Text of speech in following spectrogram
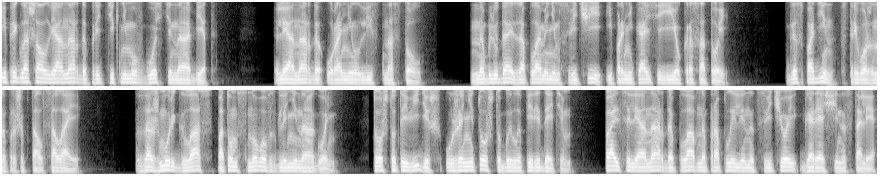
и приглашал Леонардо прийти к нему в гости на обед. Леонардо уронил лист на стол. Наблюдай за пламенем свечи и проникайся ее красотой. Господин, встревоженно прошептал Салай. Зажмурь глаз, потом снова взгляни на огонь. То, что ты видишь, уже не то, что было перед этим. Пальцы Леонардо плавно проплыли над свечой, горящей на столе.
